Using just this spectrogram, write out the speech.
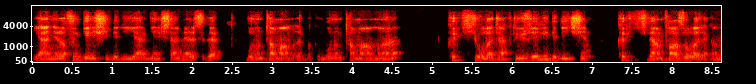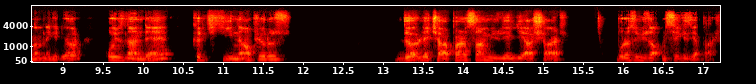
yani rafın genişliği dediği yer gençler neresidir? Bunun tamamıdır. Bakın bunun tamamı 42 olacaktı. 150 dediği için 42'den fazla olacak anlamına geliyor. O yüzden de 42'yi ne yapıyoruz? 4 ile çarparsam 150'yi aşar. Burası 168 yapar.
